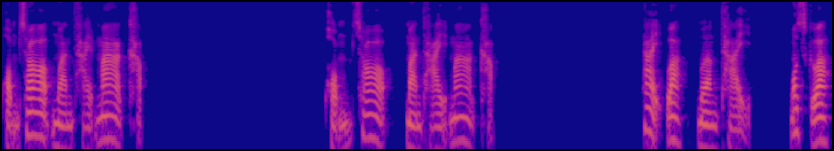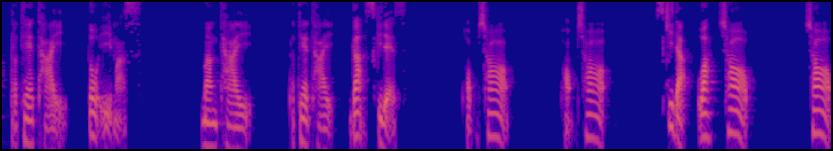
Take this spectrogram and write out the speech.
ผมชอบเมืองไทยมากครับผมชอบเมืองไทยมากครับไทยはเมืองไทยもしくはประเทศไทยと言います。เมืองไทยประเทศไทยが好きです。ผมชอบผมชอบ好きだはชอบชอบ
